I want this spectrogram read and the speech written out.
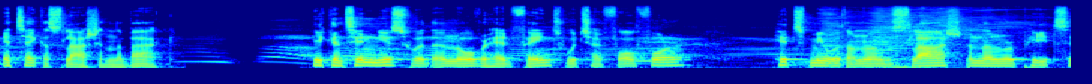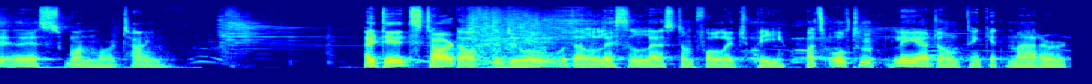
and take a slash in the back. He continues with an overhead feint which I fall for, hits me with another slash and then repeats this one more time. I did start off the duel with a little less than full HP, but ultimately I don't think it mattered,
